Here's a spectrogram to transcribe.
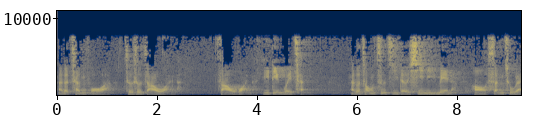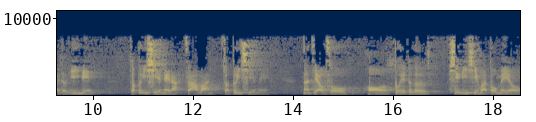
那个成佛啊，只是早晚了，早晚了一定会成。那个从自己的心里面啊，哦，生出来的意念。绝对行的啦，扎完绝对行的。那假如说哦，对这个心理心法都没有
